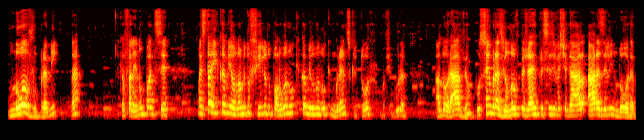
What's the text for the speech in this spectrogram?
novo para mim, né? Que eu falei, não pode ser. Mas tá aí, Camilo, é o nome do filho do Paulo Vanucci, Camilo Vanucci, um grande escritor, uma figura adorável. O Sem Brasil, novo PGR precisa investigar Aras e Lindora.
